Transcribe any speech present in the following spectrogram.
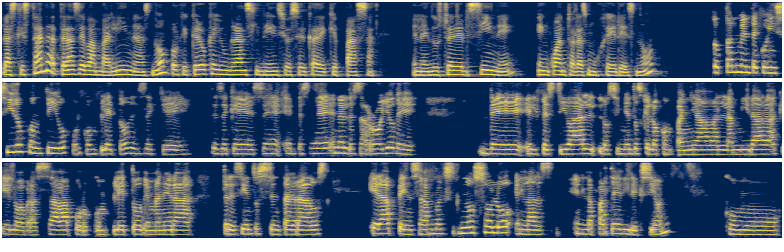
las que están atrás de bambalinas, ¿no? Porque creo que hay un gran silencio acerca de qué pasa en la industria del cine en cuanto a las mujeres, ¿no? Totalmente coincido contigo por completo desde que desde que se empecé en el desarrollo de, del festival, los cimientos que lo acompañaban, la mirada que lo abrazaba por completo de manera 360 grados, era pensar no, no solo en, las, en la parte de dirección, como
